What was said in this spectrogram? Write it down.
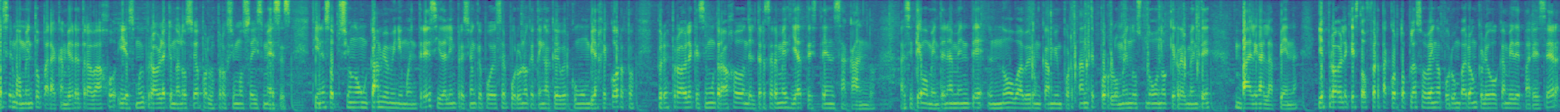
es el momento para cambiar de trabajo y es muy probable que no lo sea por los próximos seis meses. Tienes opción a un cambio mínimo en tres y da la impresión que puede ser por uno que tenga que ver con un viaje corto, pero es probable que sea un trabajo donde el tercer mes ya te estén sacando. Así que momentáneamente no va a haber un cambio importante, por lo menos no uno que realmente valga la pena. Y es probable que esta oferta a corto plazo venga por un varón que luego cambie de parecer,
